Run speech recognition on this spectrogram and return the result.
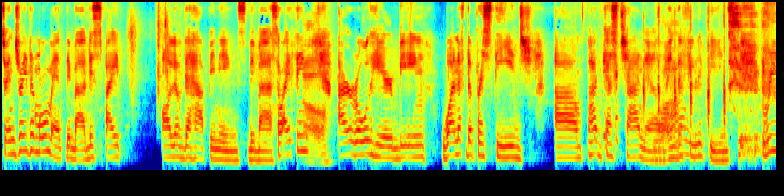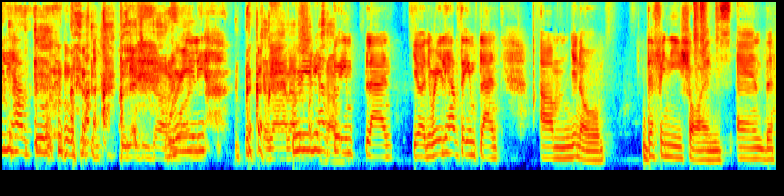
to enjoy the moment, 'di ba? Despite all of the happenings, 'di ba? So I think Oo. our role here being one of the prestige um, podcast channel in the Philippines, really have to The legendary really one. Kailangan natin we really have to implant yun, really have to implant um, you know, definitions and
